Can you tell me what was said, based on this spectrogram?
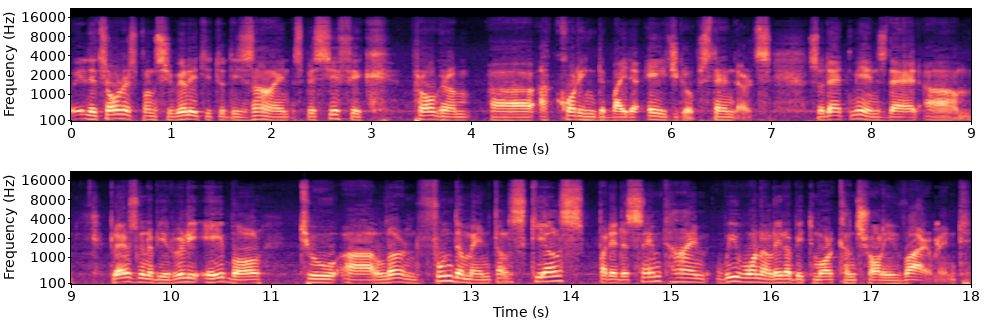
it's our responsibility to design specific program uh, according to, by the age group standards. So that means that um, players going to be really able to uh, learn fundamental skills, but at the same time, we want a little bit more control environment.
